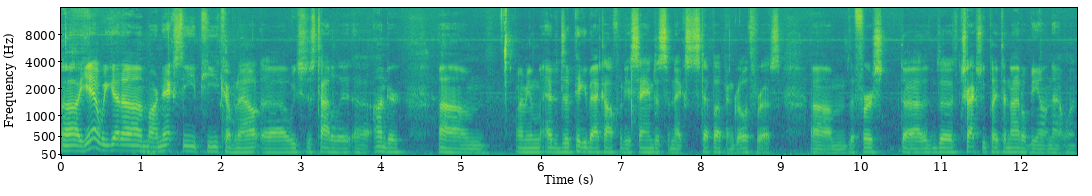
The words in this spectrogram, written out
Uh, yeah, we got um, our next EP coming out. Uh, we should just title it uh, Under. Um, I mean, and to piggyback off what he's saying, just the next step up in growth for us. Um, the first, uh, the tracks we played tonight will be on that one.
